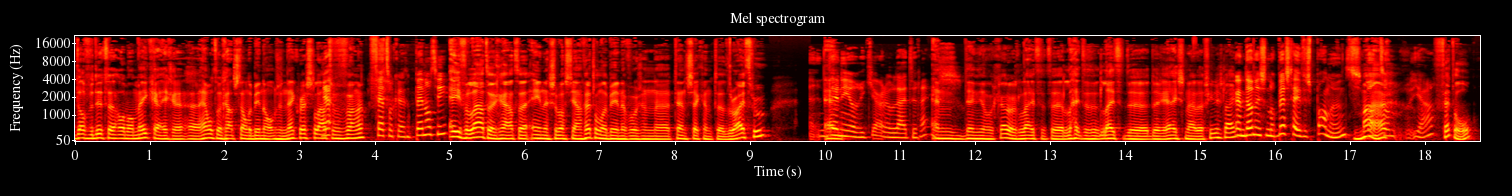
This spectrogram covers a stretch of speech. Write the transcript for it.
dat we dit allemaal meekrijgen... Hamilton gaat snel naar binnen om zijn neckrest te laten Ja. vervangen. Vettel krijgt een penalty. Even later gaat ene Sebastian Vettel naar binnen voor zijn eh 10-second drive-through. En Daniel Ricciardo leidt de reis. En Daniel Ricciardo leidt, het, leidt, het- leidt de, de reis naar de finishlijn. En dan is het nog best even spannend. Maar- Want dan, ja, Vettel,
